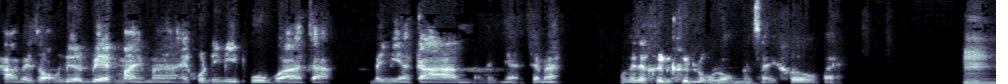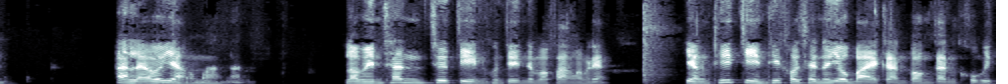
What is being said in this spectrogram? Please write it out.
ผ่านไปสองเดือนเวฟใหม่มาไอคนที่มีภูมิก็อาจจะไม่มีอาการอะไรเงี้ยใช่ไหมมันก็จะขึ้นขึ้นลงลงเป็นไซเคิลไป อืม อะแล้วอย่างประมาณนั้น เราเมนชั่นชื่อจีนคนจีนจะมาฟังเราไหมเนี่ยอย่างที่จีนที่เขาใช้นโยบายการป้องกันโควิด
